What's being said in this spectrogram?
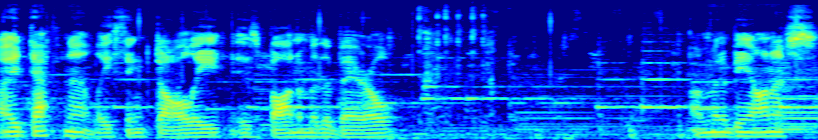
I definitely think Dolly is bottom of the barrel. I'm gonna be honest.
